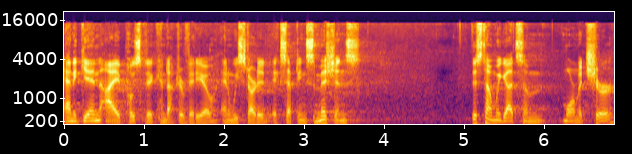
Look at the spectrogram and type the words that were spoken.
And again, I posted a conductor video and we started accepting submissions. This time we got some more mature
